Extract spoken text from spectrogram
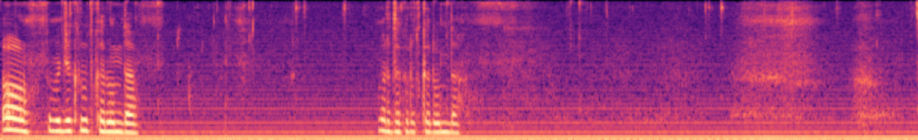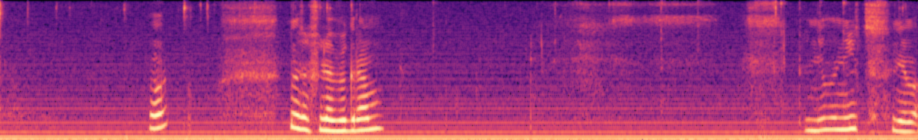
O, to będzie krótka runda. Bardzo krótka runda. O. No za chwilę wygram. Nie ma nic, nie ma.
